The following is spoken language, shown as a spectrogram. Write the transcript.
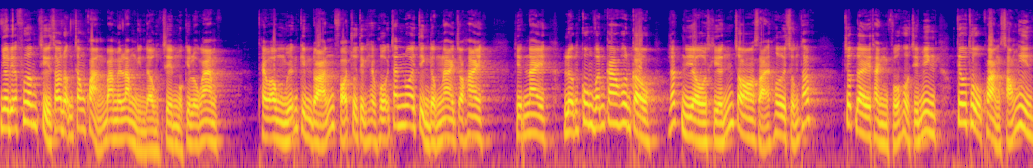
nhiều địa phương chỉ dao động trong khoảng 35.000 đồng trên 1 kg. Theo ông Nguyễn Kim Đoán, Phó Chủ tịch Hiệp hội chăn nuôi tỉnh Đồng Nai cho hay, hiện nay lượng cung vẫn cao hơn cầu, rất nhiều khiến cho giá hơi xuống thấp. Trước đây thành phố Hồ Chí Minh tiêu thụ khoảng 6.000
